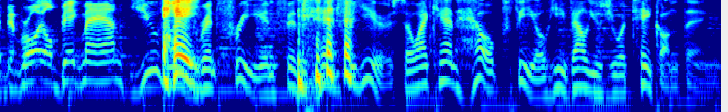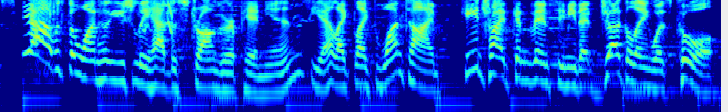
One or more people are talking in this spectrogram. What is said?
you big royal big man? You've Hey. lived rent free in Fizz's head for years, so I can't help feel he values your take on things. Yeah, I was the one who usually had the stronger opinions. Yeah, like like one time he tried convincing me that juggling was cool.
